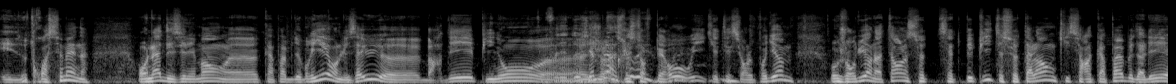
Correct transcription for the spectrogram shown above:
et de trois semaines on a des éléments euh, capables de briller. On les a eus. Euh, Bardet, Pinot, euh, Christophe Perrault, oui, qui était sur le podium. Aujourd'hui, on attend cette pépite, ce talent qui sera capable d'aller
